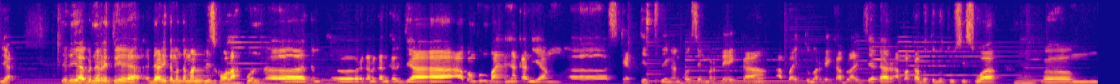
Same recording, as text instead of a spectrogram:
ya jadi ya benar itu ya dari teman-teman di sekolah pun uh, rekan-rekan kerja abang pun banyak kan yang uh, skeptis dengan konsep merdeka apa itu merdeka belajar apakah betul-betul siswa hmm. um,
